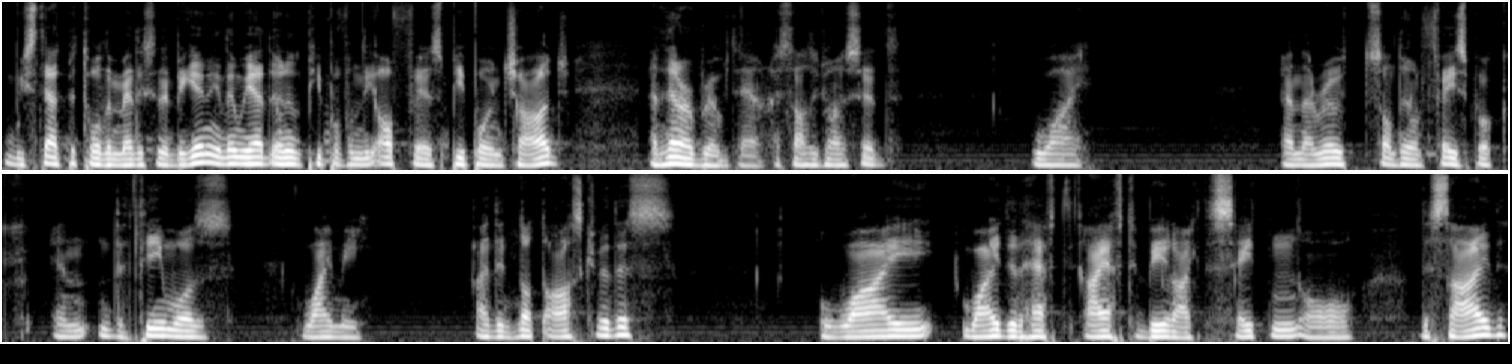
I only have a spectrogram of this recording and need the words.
We sat with all the medics in the beginning then we had only people from the office people in charge. And then i broke down. I started crying. I said why? And i wrote something on facebook and the theme was why me I did not ask for this. Why why did I have to, I have to be like the Satan or the side?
